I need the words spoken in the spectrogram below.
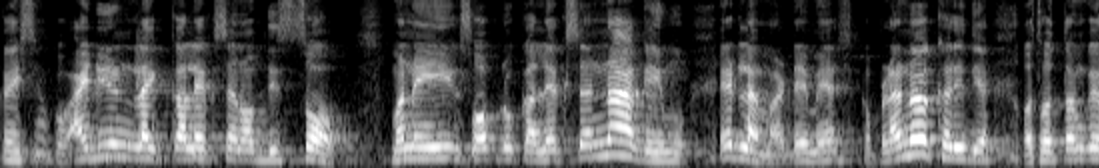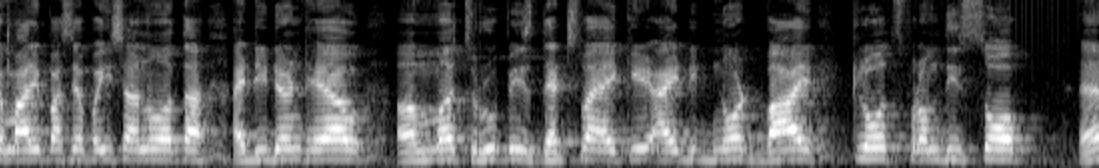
કહી શકો. I didn't like collection of this shop મને એ શોપનું કલેક્શન ના ગમ્યું. એટલા માટે મેં કપડાં ન ખરીદ્યા. અથવા તમે કહે મારી પાસે પૈસા ન હતા. I didn't have much rupees that's why I I did not buy clothes from this shop હે?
